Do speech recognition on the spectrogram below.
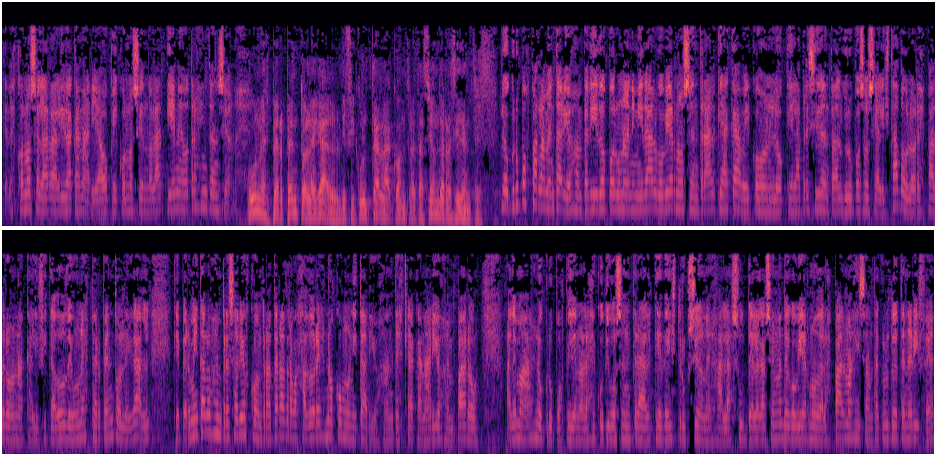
que desconoce la realidad canaria o que conociéndola tiene otras intenciones. Un esperpento legal dificulta la contratación de residentes. Los grupos parlamentarios han pedido por unanimidad al Gobierno central que acabe con lo que la presidenta del Grupo Socialista, Dolores Padrón, ha calificado de un esperpento legal que permita a los empresarios contratar a trabajadores no comunitarios antes que a canarios en paro. Además, los grupos piden al Ejecutivo Central que dé instrucciones a las subdelegaciones de Gobierno de Las Palmas y Santa Cruz de Tenerife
